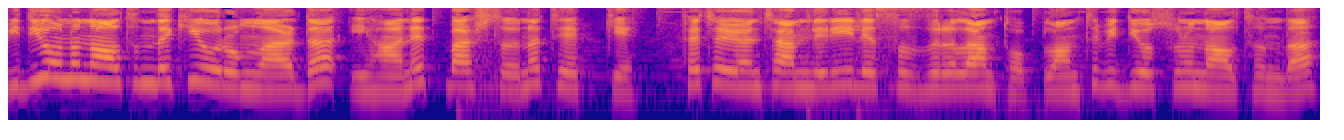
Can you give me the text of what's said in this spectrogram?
Videonun altındaki yorumlarda ihanet başlığına tepki. FETÖ yöntemleriyle sızdırılan toplantı videosunun altında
